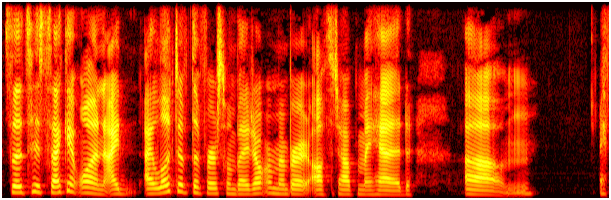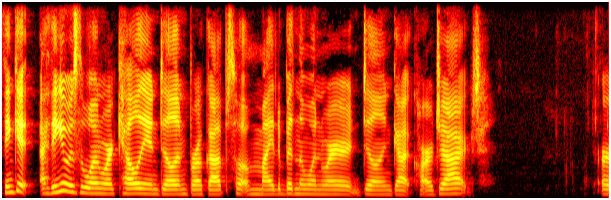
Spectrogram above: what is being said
So it's his second one. I I looked up the first one, but I don't remember it off the top of my head. Um I think it I think it was the one where Kelly and Dylan broke up, so it might have been the one where Dylan got carjacked. Or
